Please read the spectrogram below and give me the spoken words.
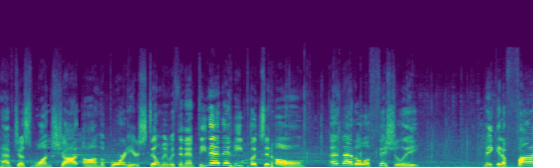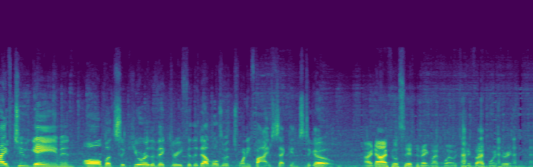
have just one shot on the board here. Stillman with an empty net, and he puts it home. And that'll officially make it a 5-2 game and all but secure the victory for the Devils with 25 seconds to go. All right, now I feel safe to make my point with 25.3.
